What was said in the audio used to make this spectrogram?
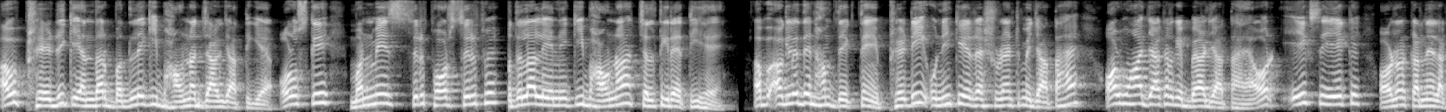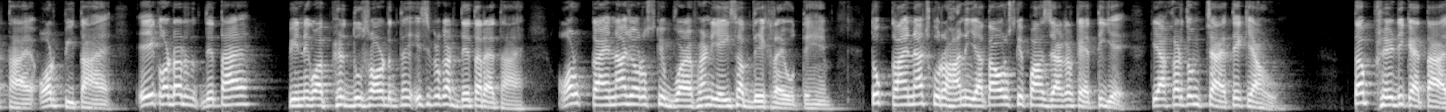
अब फ्रेडी के अंदर बदले की भावना जाग जाती है और उसके मन में सिर्फ़ और सिर्फ़ बदला लेने की भावना चलती रहती है। अब अगले दिन हम देखते हैं, फ्रेडी उन्हीं के रेस्टोरेंट में जाता है और वहाँ जाकर के बैठ जाता है और एक से एक ऑर्डर करने लगता है और पीता है। एक ऑर्डर देता है, पीने के बाद फिर दूसरा ऑर्डर देता है, इसी प्रकार देता रहता है। और कायनाज और उसके बॉयफ्रेंड यही सब देख रहे होते हैं। तो कायनाज को रहा नहीं जाता और उसके पास जाकर कहती है कि आखिर तुम चाहते क्या हो? तब फ्रेडी कहता है,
